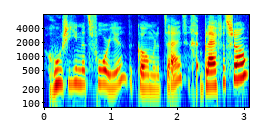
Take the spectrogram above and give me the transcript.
Hoe zie je het voor je de komende tijd? Blijft het zo?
